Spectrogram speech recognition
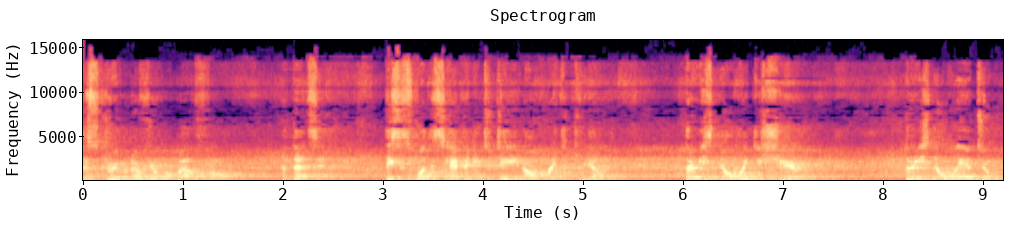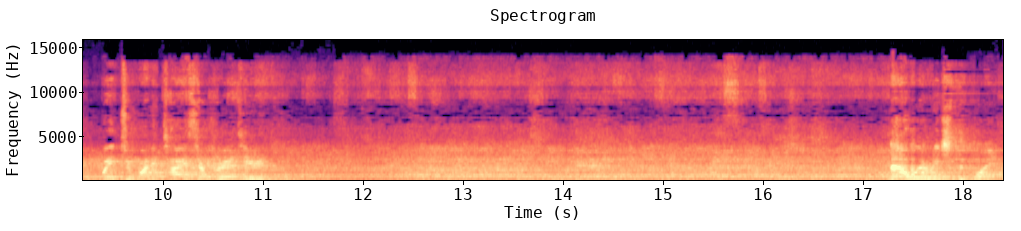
the screen of your mobile phone. And that's it. This is what is happening today in augmented reality. There is no way to share. There is no way to, way to monetize your creativity. Now we reach the point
